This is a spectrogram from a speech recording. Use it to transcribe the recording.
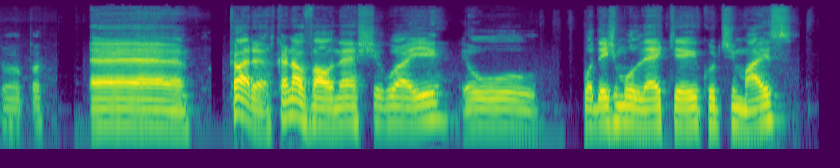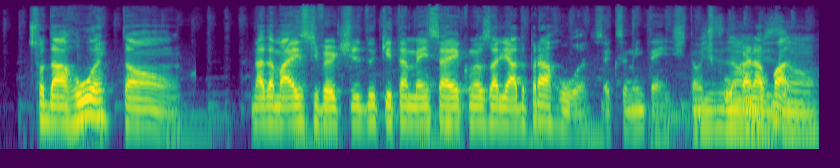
Opa. É... Cara, carnaval, né? Chegou aí, eu pô, desde moleque aí, curto demais. Sou da rua, então nada mais divertido do que também sair com meus aliados pra rua, se é que você me entende. Então, tipo, visão, tipo, carnaval. Visão.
